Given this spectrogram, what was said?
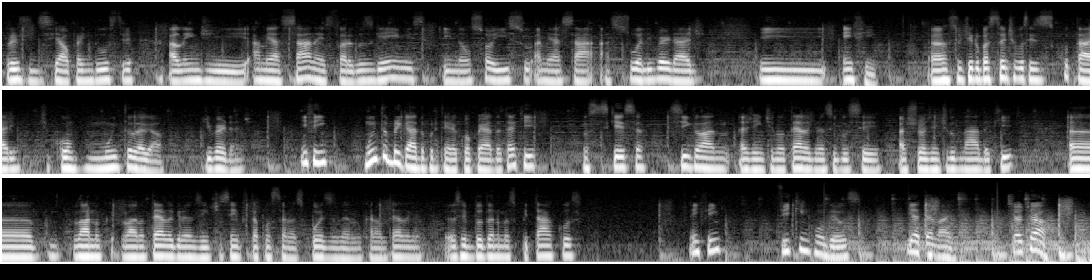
prejudicial para a indústria, além de ameaçar né, a história dos games e não só isso, ameaçar a sua liberdade. E, enfim, uh, sugiro bastante vocês escutarem, ficou muito legal de verdade. Enfim, muito obrigado por ter acompanhado até aqui. Não se esqueça, siga lá a gente no Telegram se você achou a gente do nada aqui. Uh, lá, no, lá no Telegram a gente sempre tá postando as coisas né, no canal do Telegram. Eu sempre tô dando meus pitacos. Enfim, fiquem com Deus e até mais. Tchau, tchau.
